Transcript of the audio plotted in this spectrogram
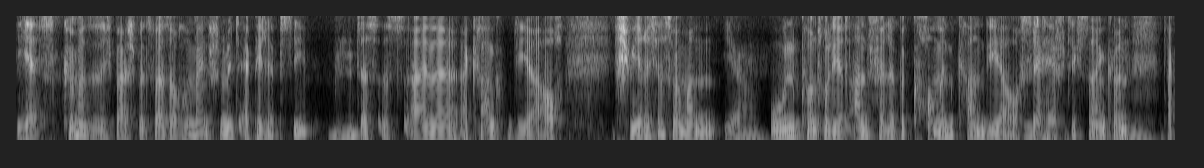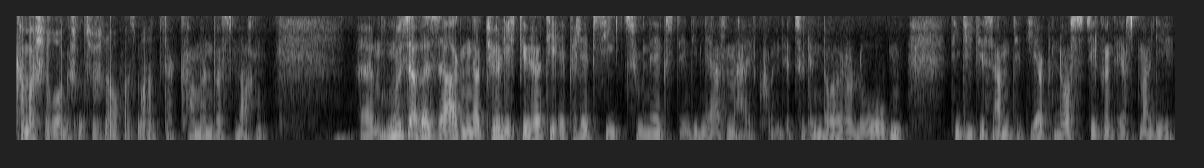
Jetzt kümmern Sie sich beispielsweise auch um Menschen mit Epilepsie. Mhm. Das ist eine Erkrankung, die ja auch schwierig ist, weil man ja. unkontrolliert Anfälle bekommen kann, die ja auch Richtig. sehr heftig sein können. Mhm. Da kann man chirurgisch inzwischen auch was machen. Da kann man was machen. Ähm, muss aber sagen, natürlich gehört die Epilepsie zunächst in die Nervenheilkunde, zu den Neurologen, die die gesamte Diagnostik und erstmal die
